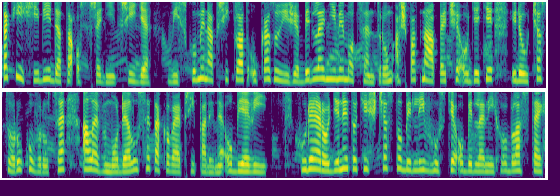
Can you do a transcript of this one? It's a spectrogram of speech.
tak jí chybí data o střední třídě. Výzkumy například ukazují, že bydlení mimo centrum a špatná péče o děti jdou často ruku v ruce, ale v modelu se takové případy neobjeví. Chudé rodiny totiž často bydlí v hustě obydlených oblastech.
